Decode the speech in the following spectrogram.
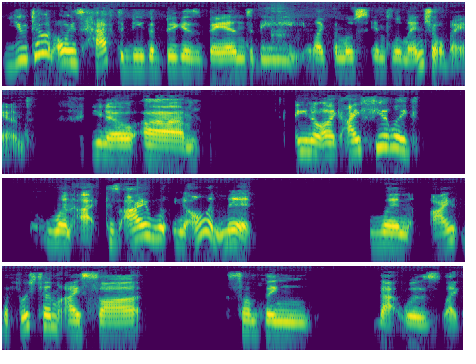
you don't always have to be the biggest band to be like the most influential band, you know, um, you know, like I feel like when I, because I, you know, I'll admit when I the first time I saw something that was like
